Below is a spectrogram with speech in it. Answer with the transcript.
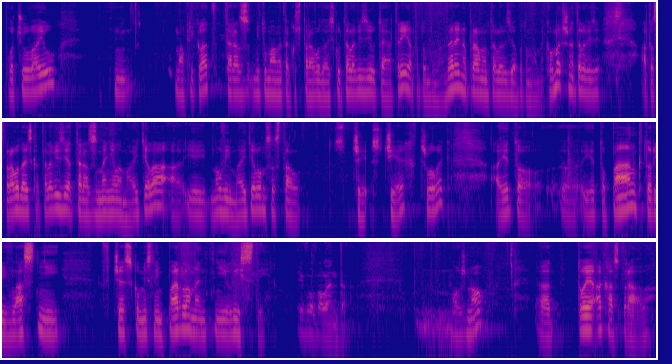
počúvajú. Napríklad, teraz my tu máme takú spravodajskú televíziu TA3 a potom tu máme verejnoprávnu televíziu a potom máme komerčné televízie. A tá spravodajská televízia teraz zmenila majiteľa a jej novým majiteľom sa stal z Čiech človek a je to, e, je to pán, ktorý vlastní v Česku, myslím, parlamentní listy. Ivo Valenta. Možno. To je aká správa?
